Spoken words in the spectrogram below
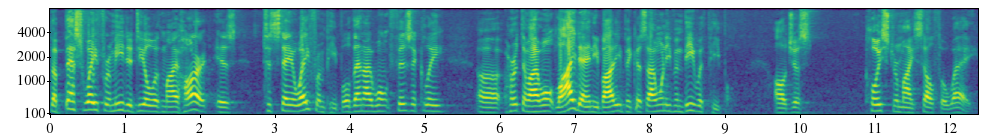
the best way for me to deal with my heart is to stay away from people. Then I won't physically uh, hurt them. I won't lie to anybody because I won't even be with people. I'll just cloister myself away.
